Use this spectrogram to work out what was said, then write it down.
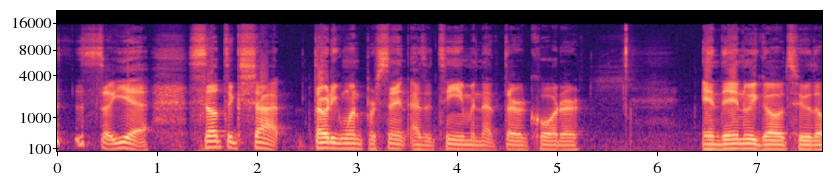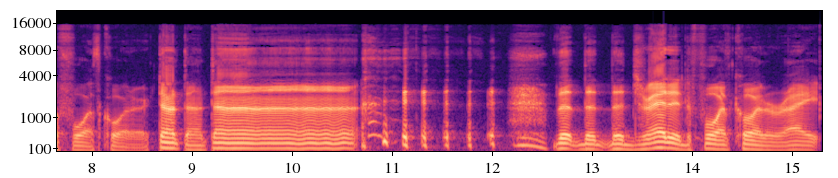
so yeah, Celtics shot 31% as a team in that third quarter. And then we go to the fourth quarter. Dun dun dun. the the the dreaded fourth quarter, right?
